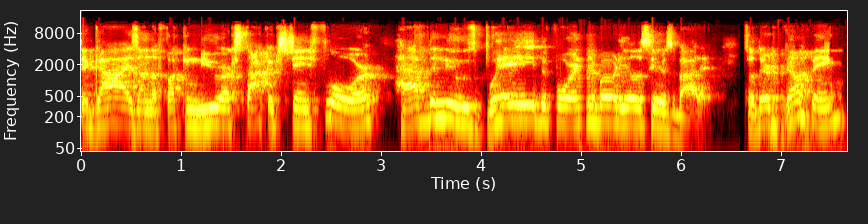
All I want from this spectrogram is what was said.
The guys on the fucking New York Stock Exchange floor have the news way before anybody else hears about it. So they're dumping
